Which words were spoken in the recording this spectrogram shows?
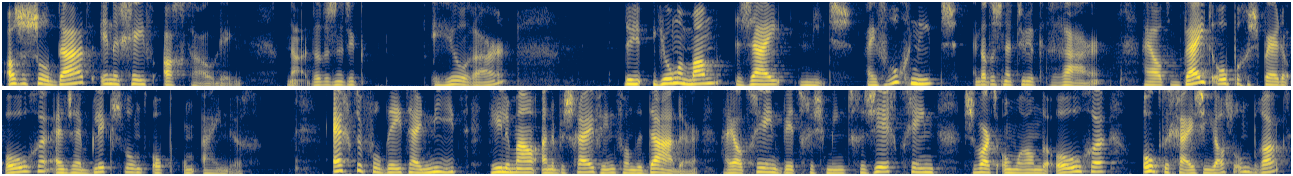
als een soldaat in een geef-acht houding. Nou, dat is natuurlijk heel raar. De jonge man zei niets. Hij vroeg niets en dat is natuurlijk raar. Hij had wijd opengesperde ogen en zijn blik stond op oneindig. Echter voldeed hij niet helemaal aan de beschrijving van de dader. Hij had geen wit gesminkt gezicht, geen zwart omrande ogen, ook de grijze jas ontbrak,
